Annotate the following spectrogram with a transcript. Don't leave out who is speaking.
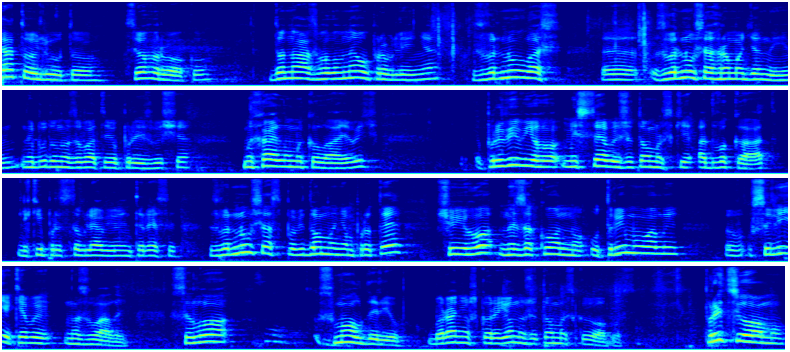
Speaker 1: 10 лютого цього року до нас головне управління звернулась, е, звернувся громадянин, не буду називати його прізвище, Михайло Миколайович. Привів його місцевий житомирський адвокат, який представляв його інтереси, звернувся з повідомленням про те, що його незаконно утримували в селі, яке ви назвали. Село Смолдерів Баранівського району Житомирської області. При цьому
